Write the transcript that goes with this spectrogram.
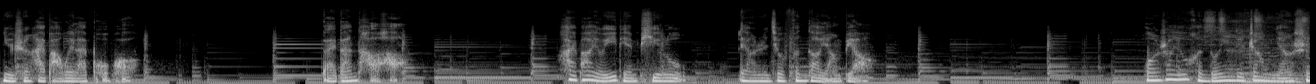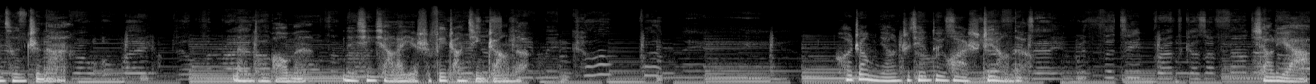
女生害怕未来婆婆，百般讨好，害怕有一点纰漏，两人就分道扬镳。网上有很多应对丈母娘生存指南，男同胞们内心想来也是非常紧张的。和丈母娘之间对话是这样的：“小李啊，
